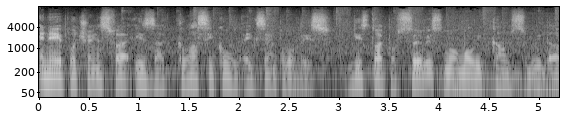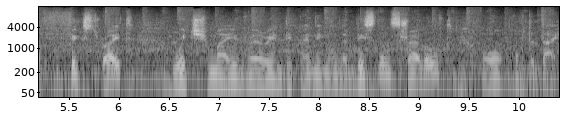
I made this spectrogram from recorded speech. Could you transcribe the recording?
An airport transfer is a classical example of this. This type of service normally comes with a fixed rate which may vary depending on the distance traveled or of the day.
